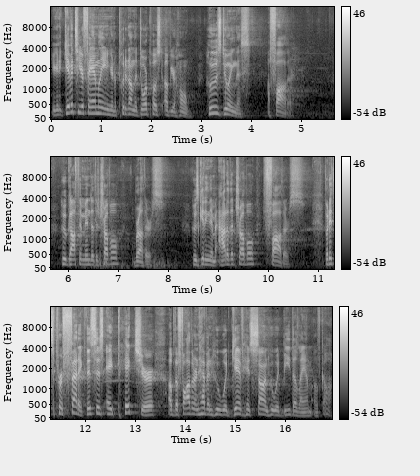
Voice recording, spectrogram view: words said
you're gonna give it to your family, and you're gonna put it on the doorpost of your home. Who's doing this? A father. Who got them into the trouble? Brothers. Who's getting them out of the trouble? Fathers. But it's prophetic. This is a picture of the Father in heaven who would give his son, who would be the Lamb of God.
